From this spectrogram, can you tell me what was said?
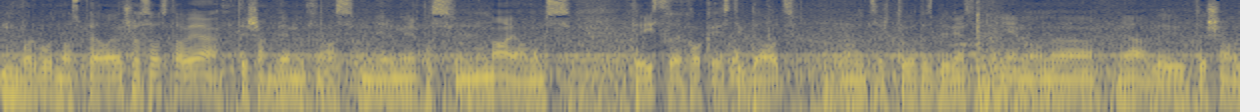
Nu, varbūt no spēlējušo sastāvu, jā, tiešām bija emocionāls mirklis. Nav jau mums te izcēlē hokejas tik daudz. Līdz ar to tas bija viens no viņiem. Un, uh, jā, bija tiešām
